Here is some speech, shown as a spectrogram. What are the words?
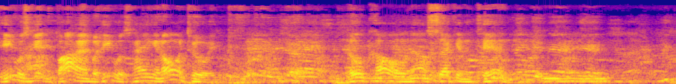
he was getting by him, but he was hanging on to him. No call. Now second and ten. You. You you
